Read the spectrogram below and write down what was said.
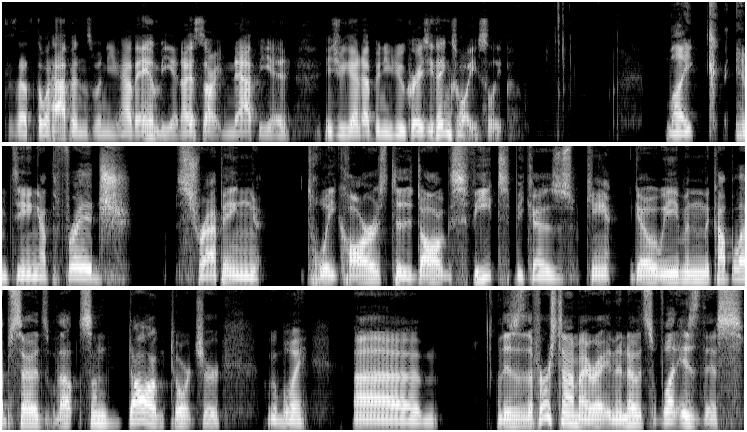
Because that's what happens when you have Ambien. I sorry, Nappien is you get up and you do crazy things while you sleep. like emptying out the fridge, strapping toy cars to the dog's feet because we can't go even a couple episodes without some dog torture. Oh boy. Um this is the first time I write in the notes. What is this?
